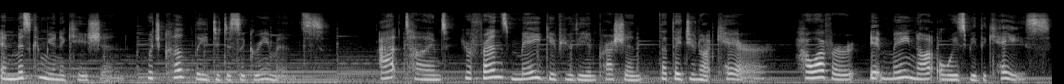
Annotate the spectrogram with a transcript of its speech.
and miscommunication, which could lead to disagreements. At times, your friends may give you the impression that they do not care. However, it may not always be the case.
